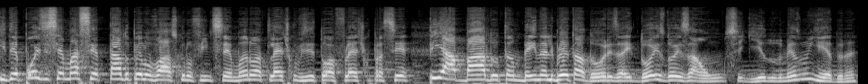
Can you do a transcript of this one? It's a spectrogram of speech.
E depois de ser macetado pelo Vasco no fim de semana, o Atlético visitou o Atlético pra ser piabado também na Libertadores. Aí 2 2 a 1 seguido do mesmo enredo, né?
